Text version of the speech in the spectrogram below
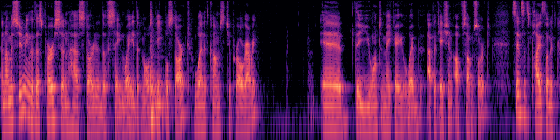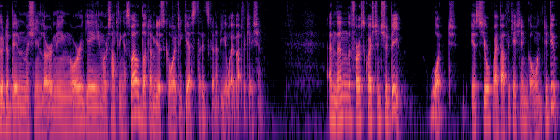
And I'm assuming that this person has started the same way that most people start when it comes to programming. Uh, you want to make a web application of some sort. Since it's Python, it could have been machine learning or a game or something as well, but I'm just going to guess that it's going to be a web application. And then the first question should be, what is your web application going to do?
